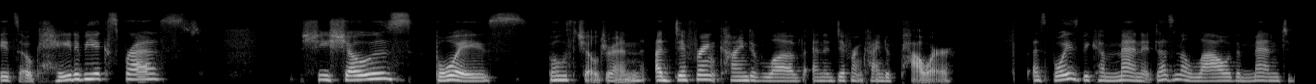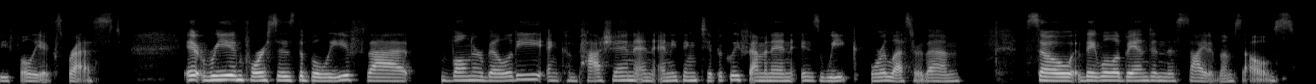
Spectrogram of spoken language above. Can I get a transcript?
it's okay to be expressed. She shows boys, both children, a different kind of love and a different kind of power as boys become men, it doesn't allow the men to be fully expressed. It reinforces the belief that vulnerability and compassion and anything typically feminine is weak or lesser than. So they will abandon this side of themselves.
